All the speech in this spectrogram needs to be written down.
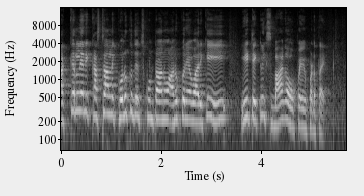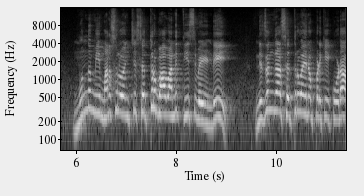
అక్కర్లేని కష్టాలని కొనుక్కు తెచ్చుకుంటాను అనుకునే వారికి ఈ టెక్నిక్స్ బాగా ఉపయోగపడతాయి. ముందు మీ మనసులోంచి శత్రుభావాన్ని తీసివేయండి. నిజంగా శత్రువు అయినప్పటికీ కూడా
